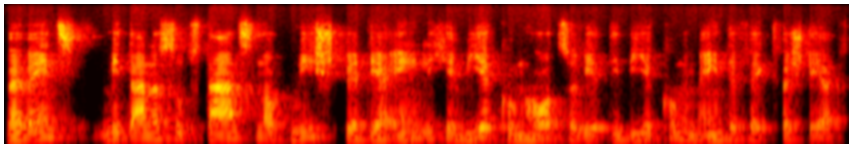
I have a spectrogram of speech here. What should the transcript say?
Weil wenn es mit einer Substanz noch gemischt wird, die eine ähnliche Wirkung hat, so wird die Wirkung im Endeffekt verstärkt.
